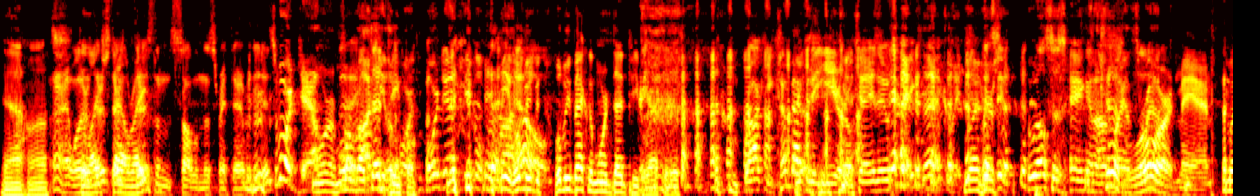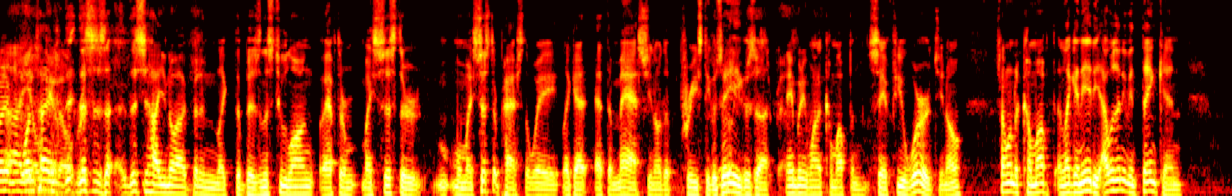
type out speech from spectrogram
Yeah, huh? All right, well, the lifestyle, there's, right? there's some solemnness right there. We need It's more death. More- more about dead people. More, more dead people. For Hey, Rocky. we'll, be, we'll be back with more dead people after this. Rocky, come back in a year, okay. Yeah, exactly. Let's see, Who else is hanging on by a thread? lord, man. One Ah, one time, th- this is uh, this is how you know I've been in like the business too long. After my sister, when my sister passed away, like at, at the mass, you know, the priest he goes, "Hey, he goes, uh, anybody want to come up and say a few words?" You know, so I wanted to come up and like an idiot, I wasn't even thinking.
